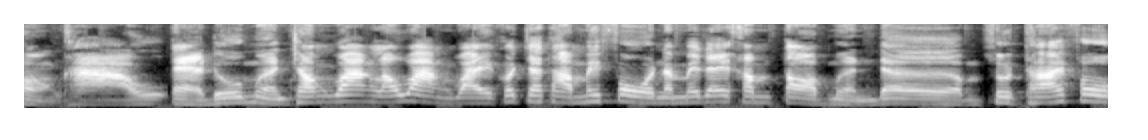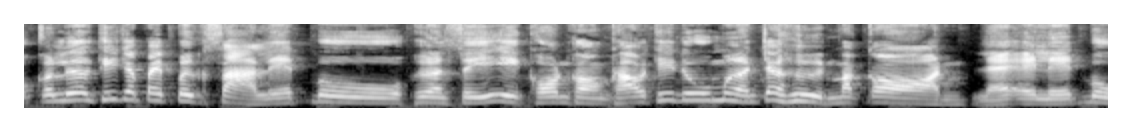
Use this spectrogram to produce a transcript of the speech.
ของเขา แต่ดูเหมือนช่องว่างระหว่างวัยก็จะทำให้โฟนั้นไม่ได้คำตอบเหมือนเดิม สุดท้ายโฟก็เลือกที่จะไปปรึกษาเลดบู เพื่อนซีอีกคนของเขาที่ดูเหมือนจะหื่นมาก่อน และไอเลดบู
